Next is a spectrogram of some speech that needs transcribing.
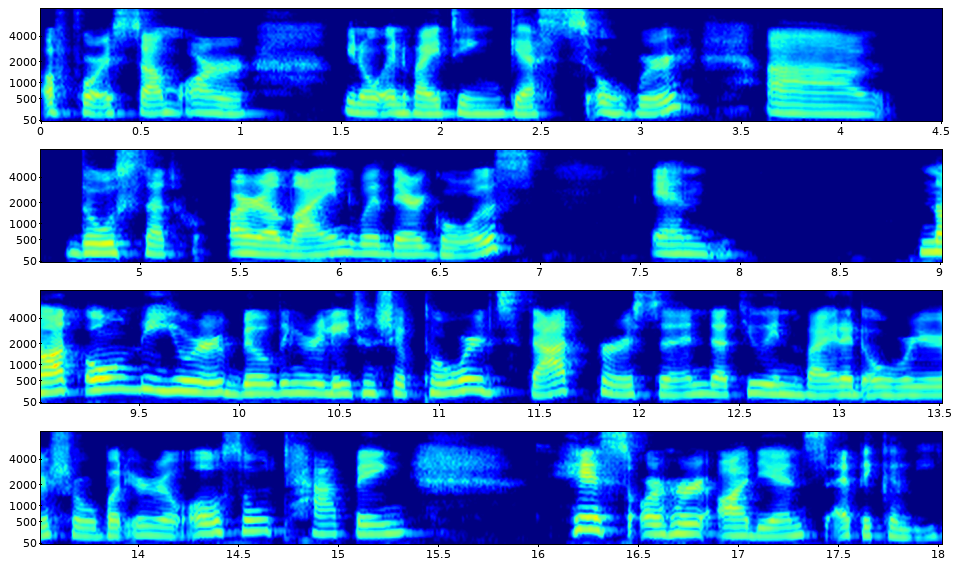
of course, some are, you know, inviting guests over, uh, those that are aligned with their goals, and not only you're building relationship towards that person that you invited over your show, but you're also tapping his or her audience ethically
